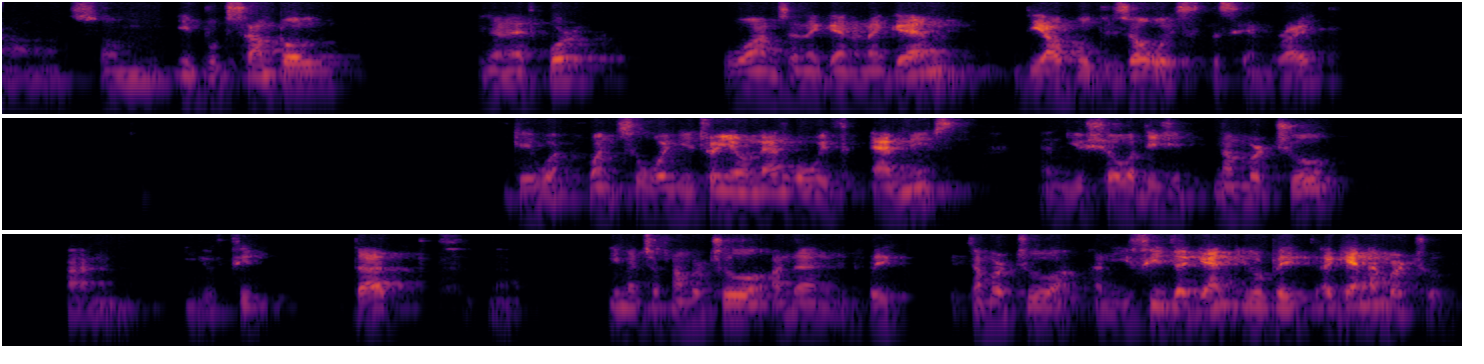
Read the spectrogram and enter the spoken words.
uh, some input sample in a network once and again and again, the output is always the same, right? Okay, when, when so when you train your network with MNIST and you show a digit number two, and you feed that uh, image of number two, and then number two, and you feed again, you predict again number two,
